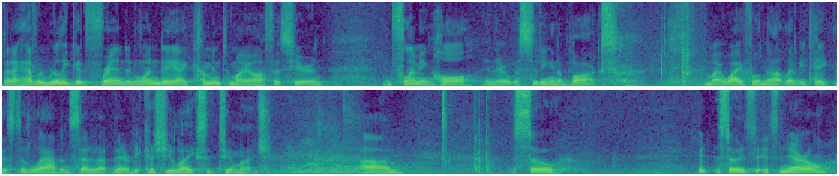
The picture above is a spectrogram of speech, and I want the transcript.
but I have a really good friend, and one day I come into my office here and in Fleming Hall, and there it was sitting in a box. My wife will not let me take this to the lab and set it up there because she likes it too much. Um, so, but, so it's, it's narrow,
